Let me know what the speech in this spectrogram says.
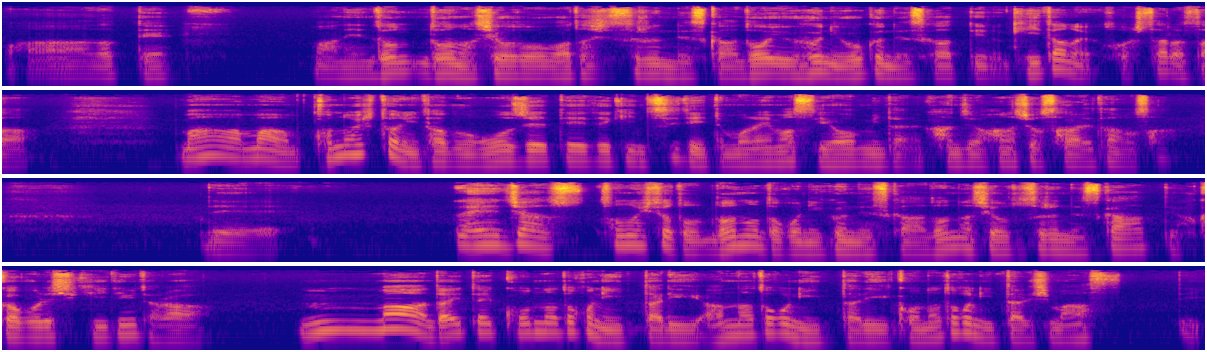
まあ、だって、まあね、ど、どんな仕事を私するんですか？どういう風に動くんですか？っていうのを聞いたのよ。そしたらさ、まあまあ、この人に多分 OJT 的についていってもらいますよ、みたいな感じの話をされたのさ。で、えじゃあ、その人とどんなとこに行くんですか？どんな仕事するんですか？って深掘りして聞いてみたら、んまあ、だいたいこんなとこに行ったり、あんなとこに行ったり、こんなとこに行ったりします。っていう。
